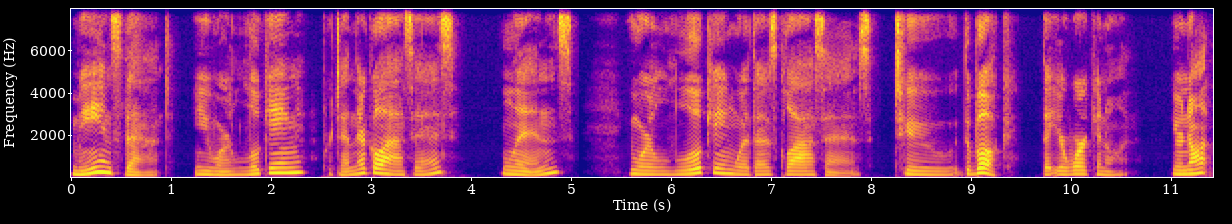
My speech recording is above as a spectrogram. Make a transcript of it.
means that you are looking, pretend they're glasses, lens, you are looking with those glasses to the book that you're working on. You're not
